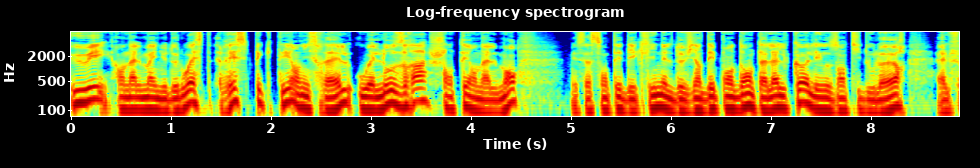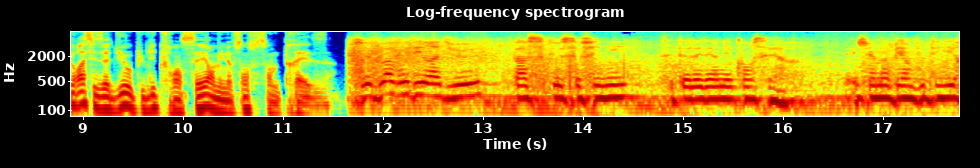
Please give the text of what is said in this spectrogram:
huée en Allemagne de l'Ouest, respectée en Israël, où elle osera chanter en allemand. Mais sa santé décline, elle devient dépendante à l'alcool et aux antidouleurs. Elle fera ses adieux au public français en 1973. Je dois vous dire adieu parce que c'est fini. C'était le dernier concert. J'aimerais bien vous dire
